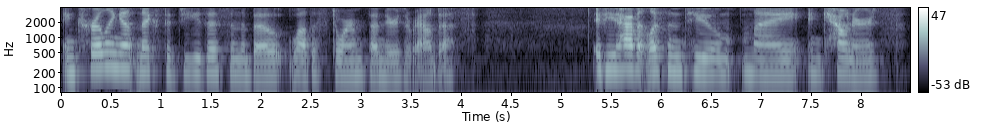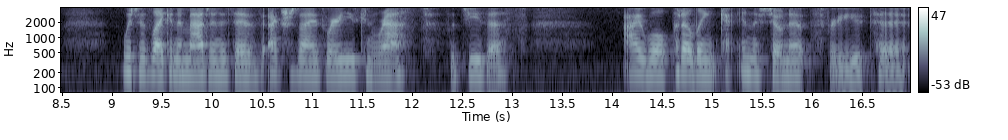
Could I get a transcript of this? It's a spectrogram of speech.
and curling up next to Jesus in the boat while the storm thunders around us. If you haven't listened to my encounters, which is like an imaginative exercise where you can rest with Jesus. I will put a link in the show notes for you to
